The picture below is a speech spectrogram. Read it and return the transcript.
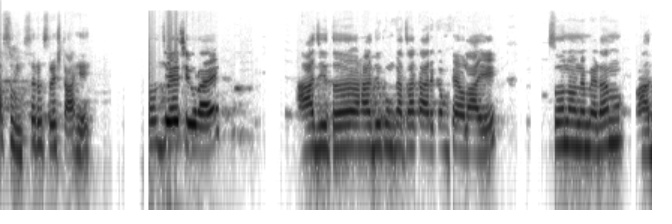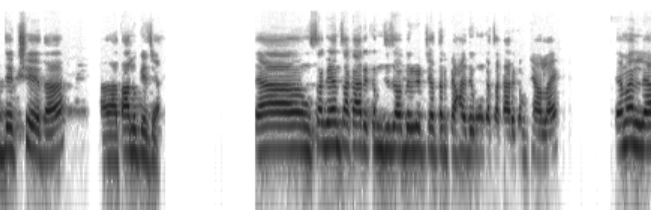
असून सर्वश्रेष्ठ आहे. जय शिवराय. आज इथं हळदी कुंकाचा कार्यक्रम ठेवला आहे. सोनवणे मॅडम अध्यक्ष आहेत तालुक्याच्या. त्या सगळ्यांचा कार्यक्रम जिजाऊ ब्रिगेडच्या तर्फे हळदी कुंकाचा कार्यक्रम ठेवलाय. त्या म्हणल्या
